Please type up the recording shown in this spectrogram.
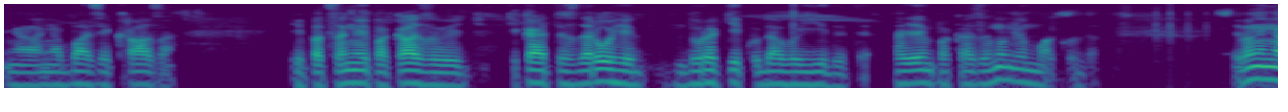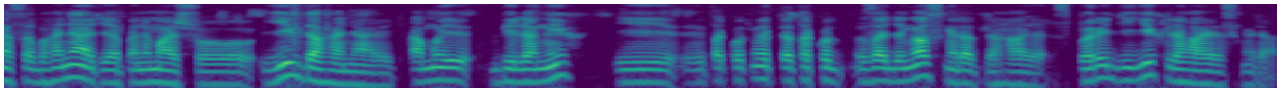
на, базі Краза. І пацани показують, тікайте з дороги, дураки, куди ви їдете. А я їм показую, ну нема куди. І вони нас обганяють, я розумію, що їх доганяють, а ми біля них. І так от, ну, як так от ззаді нас снаряд лягає, спереді їх лягає снаряд.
